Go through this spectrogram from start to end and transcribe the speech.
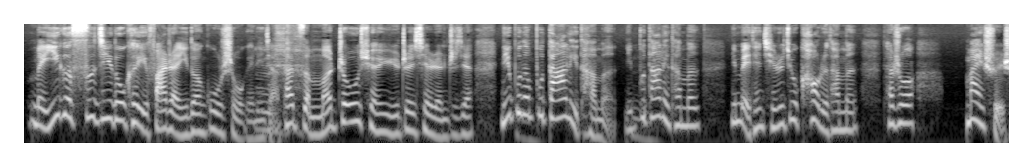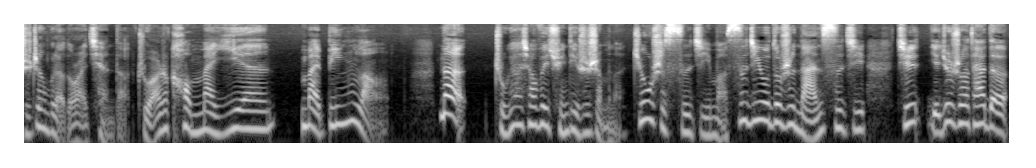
每一个司机都可以发展一段故事，我跟你讲，他怎么周旋于这些人之间？你不能不搭理他们，你不搭理他们，你每天其实就靠着他们。他说，卖水是挣不了多少钱的，主要是靠卖烟、卖槟榔。那主要消费群体是什么呢？就是司机嘛，司机又都是男司机。其实也就是说，他的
